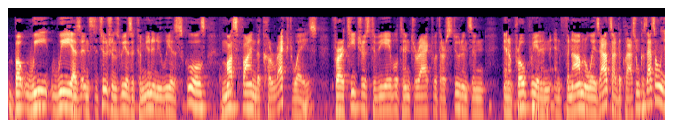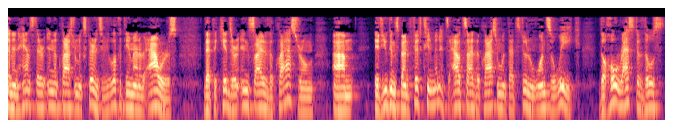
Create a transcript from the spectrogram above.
but we, we as institutions, we as a community, we as schools, must find the correct ways for our teachers to be able to interact with our students in, in appropriate and, and phenomenal ways outside the classroom, because that's only going to enhance their in the classroom experience. If you look at the amount of hours that the kids are inside of the classroom, um, if you can spend 15 minutes outside of the classroom with that student once a week, the whole rest of those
